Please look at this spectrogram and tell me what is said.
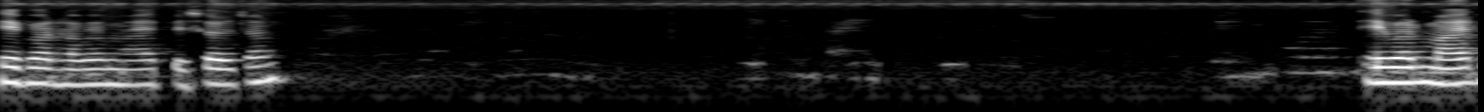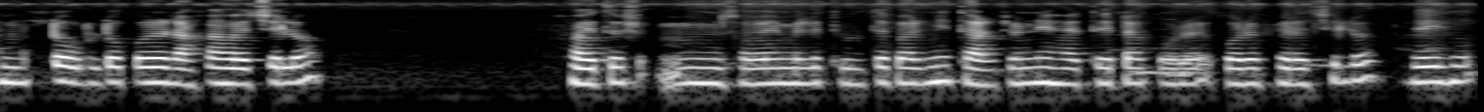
এবার হবে মায়ের বিসর্জন। এবার মায়ের মুখটা উল্টো করে রাখা হয়েছিল। হয়তো সবাই মিলে তুলতে পারিনি, তার জন্যে হয়তো এটা করে করে ফেলেছিল। যেই হোক,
